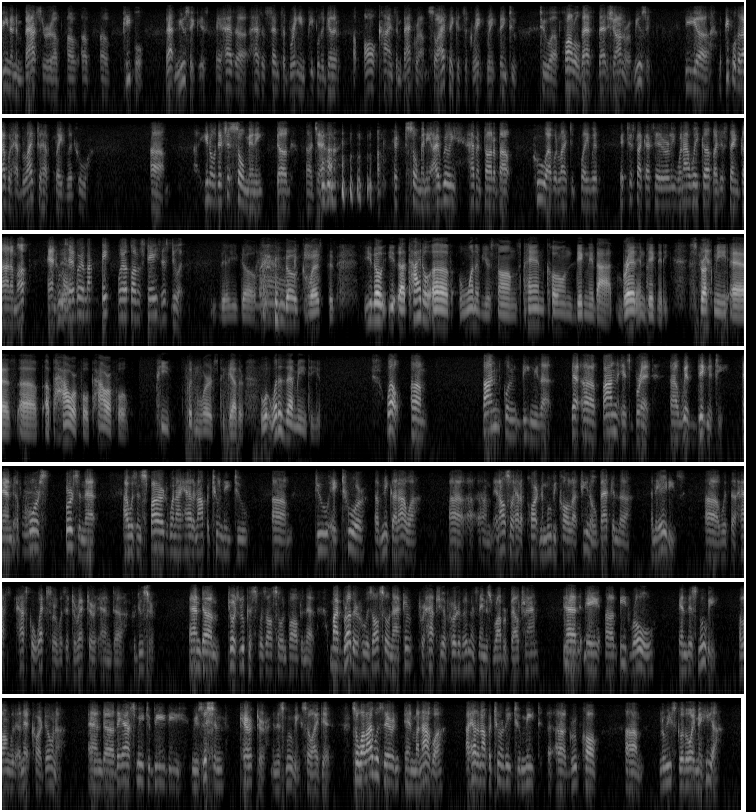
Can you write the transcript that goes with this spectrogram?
being an ambassador of, of, of, of people. That music is it has a has a sense of bringing people together of all kinds and backgrounds. So I think it's a great great thing to to uh, follow that that genre of music. The uh, the people that I would have liked to have played with, who, um, you know, there's just so many. Doug, uh, Jackie, Uh-huh. uh, there's so many. I really haven't thought about who I would like to play with. It's just like I said earlier. When I wake up, I just thank God I'm up, and who's ever in my face, we're up on the stage. Let's do it. There you go. Wow. no question. You know, you- a title of one of your songs, Pan con Dignidad, Bread and Dignity, struck me as uh, a powerful, powerful piece, putting words together. W- what does that mean to you? Well, um, pan con dignidad. Uh, pan is bread uh, with dignity, and of Right. course, words in that. I was inspired when I had an opportunity to um, do a tour of Nicaragua, uh, uh, um, and also had a part in a movie called Latino back in the in the 80s. Uh, with uh, Has- Haskell Wexler was a director and uh, producer, and um, George Lucas was also involved in that. My brother, who is also an actor, perhaps you have heard of him. His name is Robert Beltran. Had a uh, lead role in this movie, along with Annette Cardona, and uh, they asked me to be the musician character in this movie, so I did. So while I was there in, in Managua, I had an opportunity to meet a, a group called um, Luis Godoy Mejia,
